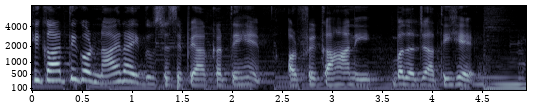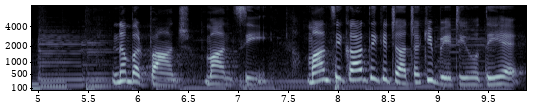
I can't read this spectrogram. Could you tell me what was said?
कि कार्तिक और नायरा एक दूसरे से प्यार करते हैं और फिर कहानी बदल जाती है। नंबर पाँच, मानसी। मानसी कार्तिक के चाचा की बेटी होती है।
